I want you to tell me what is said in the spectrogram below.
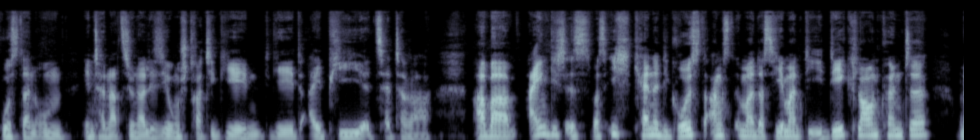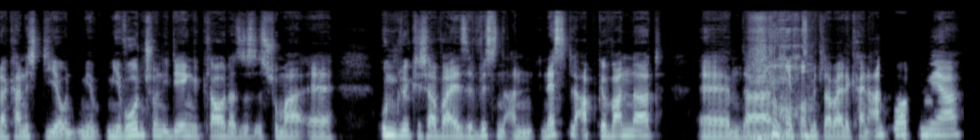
wo es dann um Internationalisierungsstrategien geht, IP etc. Aber eigentlich ist, was ich kenne, die größte Angst immer, dass jemand die Idee klauen könnte. Und da kann ich dir und mir, mir wurden schon Ideen geklaut. Also es ist schon mal äh, unglücklicherweise Wissen an Nestle abgewandert. Ähm, da gibt es mittlerweile keine Antworten mehr.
